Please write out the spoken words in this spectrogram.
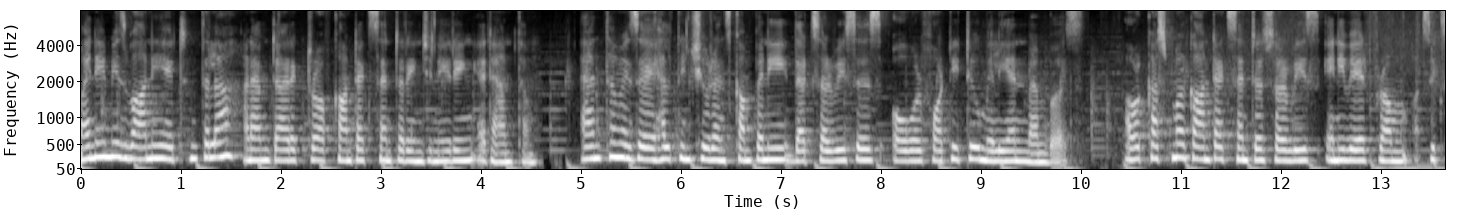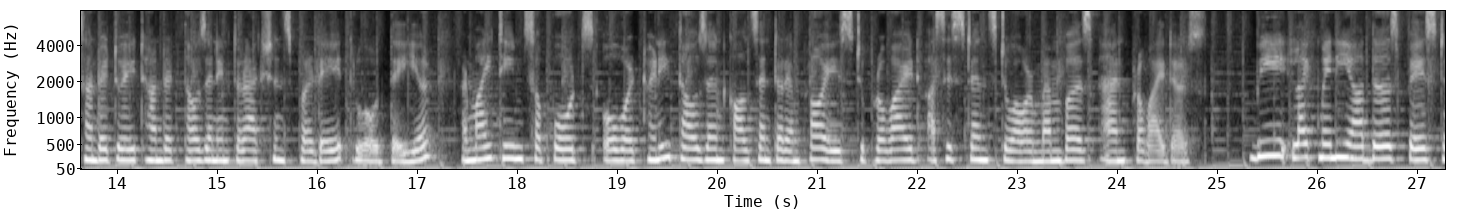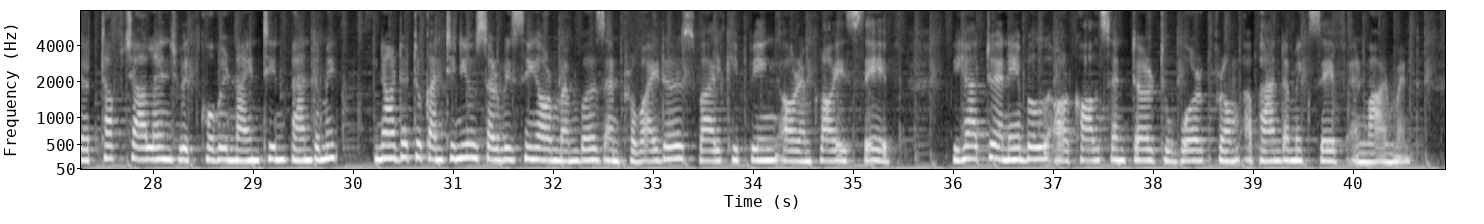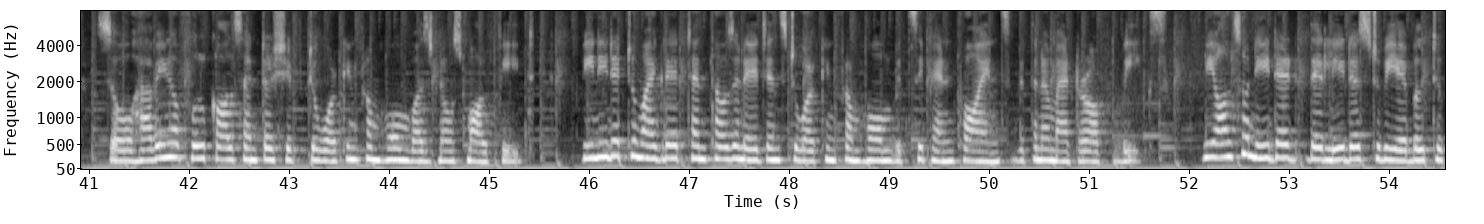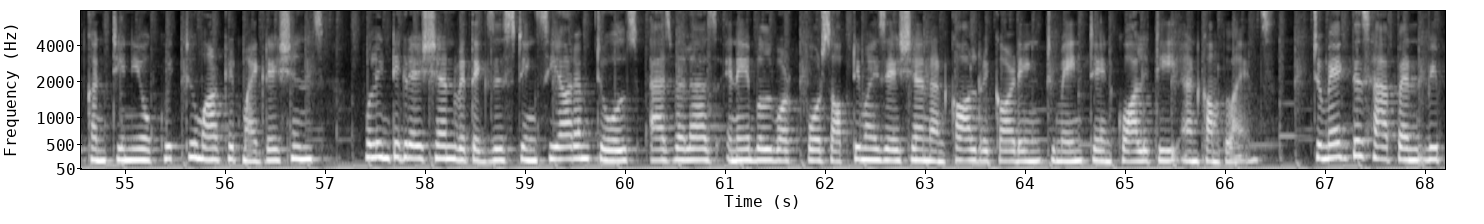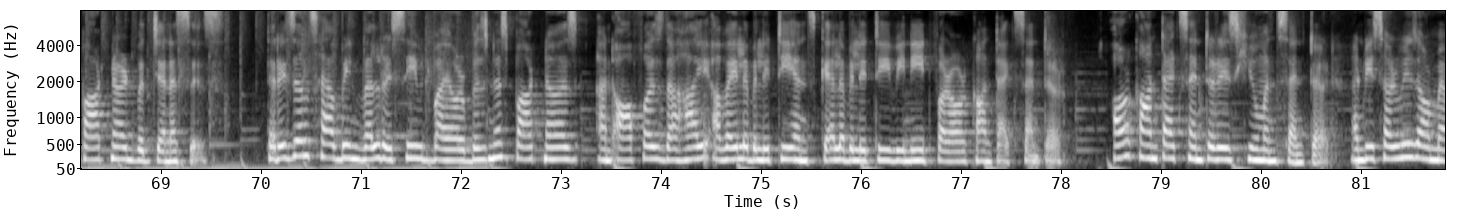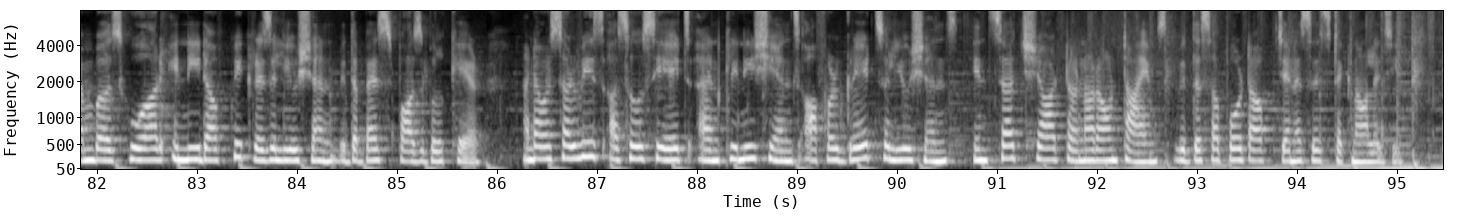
My name is Vani Etintala and I'm Director of Contact Center Engineering at Anthem. Anthem is a health insurance company that services over 42 million members. Our customer contact center service anywhere from 600 to 800,000 interactions per day throughout the year, and my team supports over 20,000 call center employees to provide assistance to our members and providers. We, like many others, faced a tough challenge with COVID-19 pandemic. In order to continue servicing our members and providers while keeping our employees safe, we had to enable our call center to work from a pandemic safe environment. So, having a full call center shift to working from home was no small feat. We needed to migrate 10,000 agents to working from home with SIP endpoints within a matter of weeks. We also needed their leaders to be able to continue quick to market migrations full integration with existing CRM tools, as well as enable workforce optimization and call recording to maintain quality and compliance. To make this happen, we partnered with Genesys. The results have been well received by our business partners and offers the high availability and scalability we need for our contact center. Our contact center is human centered and we service our members who are in need of quick resolution with the best possible care and our service associates and clinicians offer great solutions in such short turnaround times with the support of Genesys technology.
